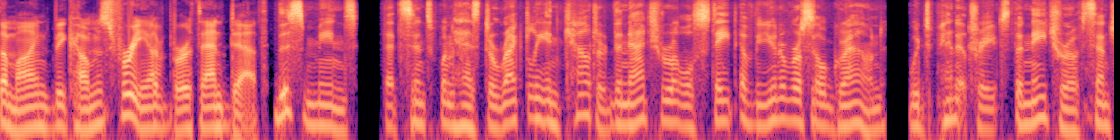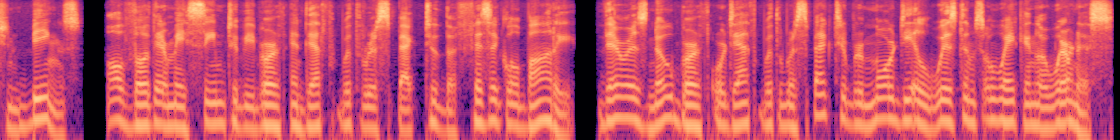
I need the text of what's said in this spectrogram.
the mind becomes free of birth and death. This means that since one has directly encountered the natural state of the universal ground, which penetrates the nature of sentient beings, although there may seem to be birth and death with respect to the physical body, there is no birth or death with respect to primordial wisdom's awakened awareness.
